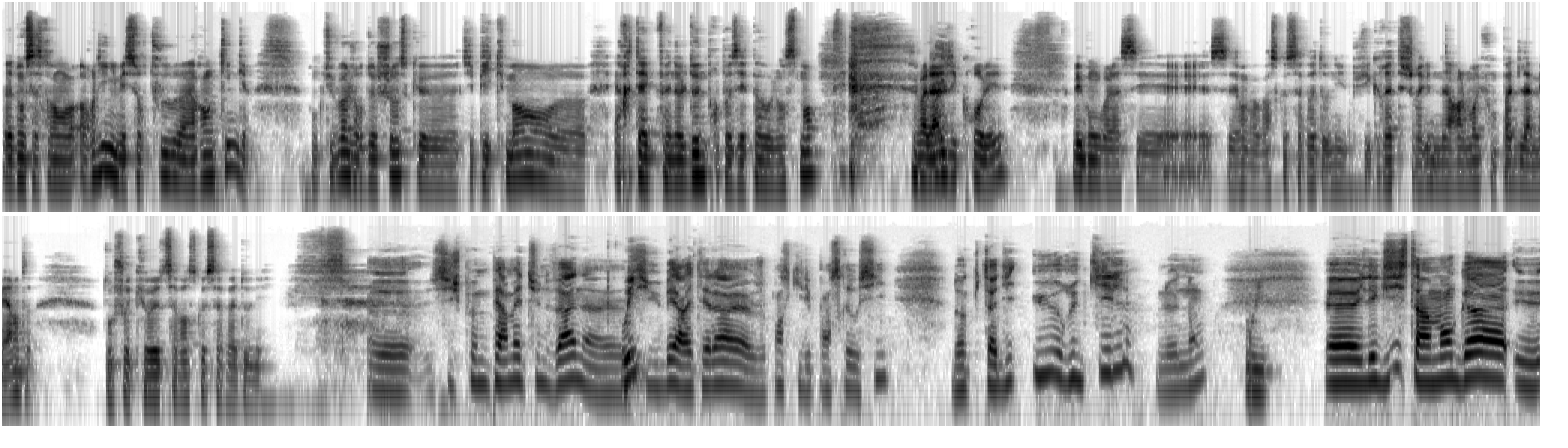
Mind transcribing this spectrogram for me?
Donc ça sera en hors ligne, mais surtout un ranking. Donc tu vois, genre de choses que typiquement euh, Final 2 ne proposait pas au lancement. voilà, j'ai crawlé. Mais bon, voilà, c'est, on va voir ce que ça va donner. Puis Grep, généralement, ils font pas de la merde. Donc je suis curieux de savoir ce que ça va donner. Euh, si je peux me permettre une vanne, euh, Oui. si Hubert était là, je pense qu'il y penserait aussi. Donc tu as dit Urukil, le nom. Oui. Euh, il existe un manga euh,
